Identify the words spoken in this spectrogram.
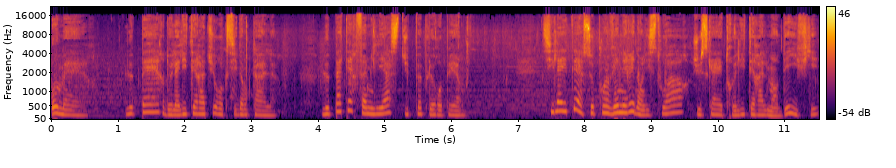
Homère, le père de la littérature occidentale, le pater familias du peuple européen. S'il a été à ce point vénéré dans l'histoire, jusqu'à être littéralement déifié,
